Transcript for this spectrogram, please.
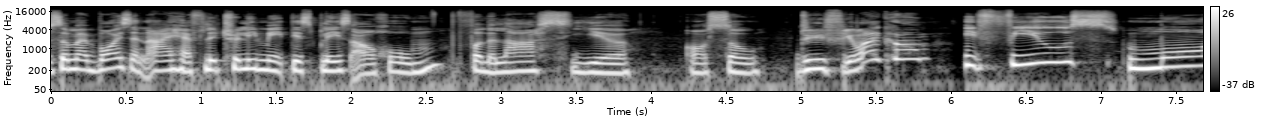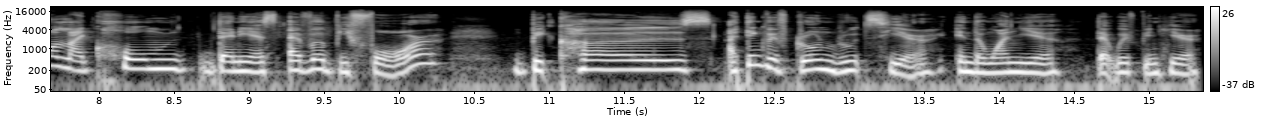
So my boys and I have literally made this place our home for the last year or so. do you feel like home It feels more like home than it has ever before because I think we've grown roots here in the one year that we've been here.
